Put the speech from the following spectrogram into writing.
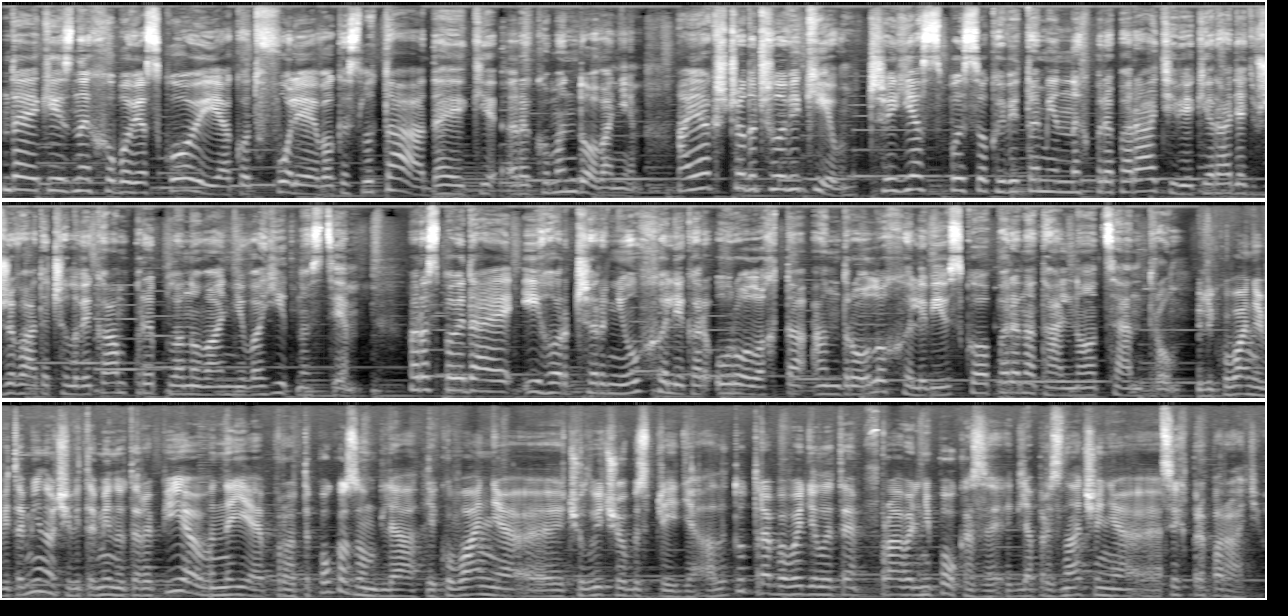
Деякі з них обов'язкові, як от фолієва кислота, а деякі рекомендовані. А як щодо чоловіків, чи є список вітамінних препаратів, які радять вживати чоловікам при плануванні вагітності? Розповідає Ігор Чернюх, лікар-уролог та андролог Львівського перинатального центру. Лікування вітамінів чи вітамінотерапія не є протипоказом для лікування е, чоловічого безпліддя, але тут треба виділити правильні покази для призначення е, цих препаратів.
